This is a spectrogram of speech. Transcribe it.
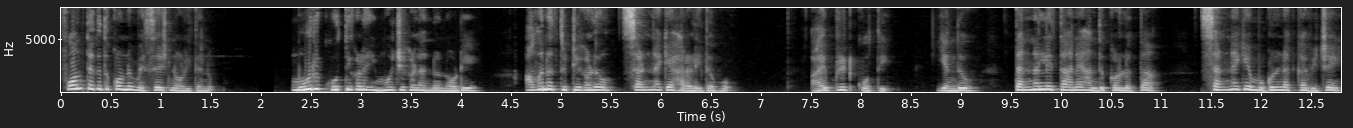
ಫೋನ್ ತೆಗೆದುಕೊಂಡು ಮೆಸೇಜ್ ನೋಡಿದನು. ಮೂರು ಕೋತಿಗಳ ಇಮೋಜಿಗಳನ್ನು ನೋಡಿ ಅವನ ತುಟಿಗಳು ಸಣ್ಣಗೆ ಹರಳಿದವು. ಹೈಬ್ರಿಡ್ ಕೋತಿ ಎಂದು ತನ್ನಲ್ಲಿ ತಾನೇ ಅಂದುಕೊಳ್ಳುತ್ತಾ ಸಣ್ಣಗೆ ಮುಗುಳ್ನಕ್ಕ ವಿಜಯ್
